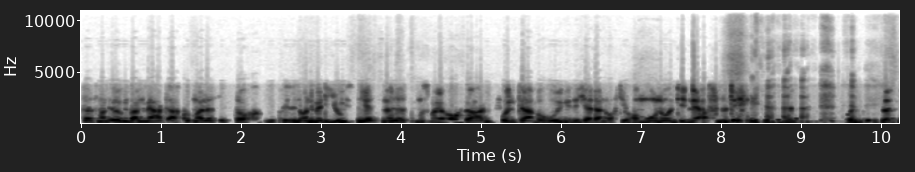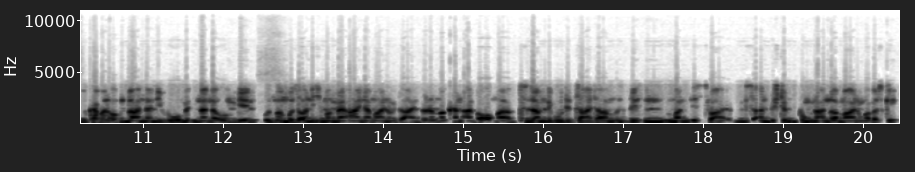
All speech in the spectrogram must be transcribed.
dass man irgendwann merkt, ach guck mal, das ist doch, wir sind auch nicht mehr die Jüngsten jetzt, ne? Das muss man ja auch sagen. Und da beruhigen sich ja dann auch die Hormone und die Nerven und Dinge. Und plötzlich kann man auf einem anderen Niveau miteinander umgehen. Und man muss auch nicht immer mehr einer Meinung sein, sondern man kann einfach auch mal zusammen eine gute Zeit haben und wissen, man ist zwar ist an bestimmten Punkten anderer Meinung, aber es geht.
